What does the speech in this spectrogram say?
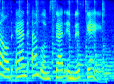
world and emblem set in this game.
